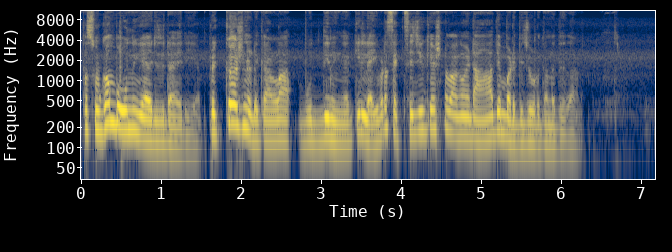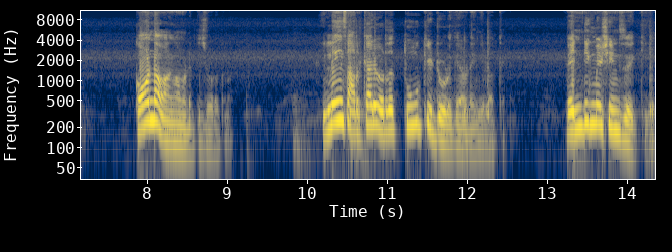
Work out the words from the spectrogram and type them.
അപ്പോൾ സുഖം പോകുന്നു വിചാരിച്ചിട്ടായിരിക്കാം പ്രിക്കോഷൻ എടുക്കാനുള്ള ബുദ്ധി നിങ്ങൾക്കില്ല. ഇവിടെ സെക്സ് എഡ്യൂക്കേഷന്റെ ഭാഗമായിട്ട് ആദ്യം പഠിപ്പിച്ചു കൊടുക്കേണ്ടത് ഇതാണ്. കോണ്ട വാങ്ങാൻ പഠിപ്പിച്ചു കൊടുക്കണം. ഇല്ലെങ്കിൽ സർക്കാർ വെറുതെ തൂക്കിയിട്ട് കൊടുക്കുക എവിടെയെങ്കിലുമൊക്കെ. വെൻഡിങ് മെഷീൻസ് വെക്കി.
